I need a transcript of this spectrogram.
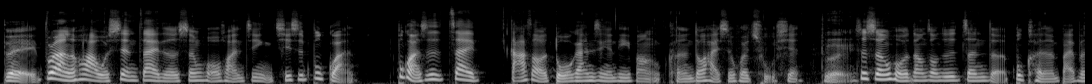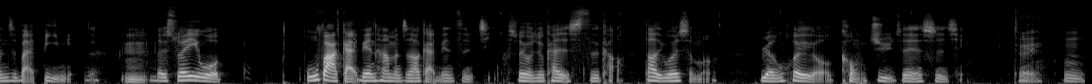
对，不然的话，我现在的生活环境其实不管不管是在。打扫的多干净的地方，可能都还是会出现。对，是生活当中就是真的不可能百分之百避免的。嗯，对，所以我无法改变他们，只好改变自己所以我就开始思考，到底为什么人会有恐惧这件事情。对，嗯。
